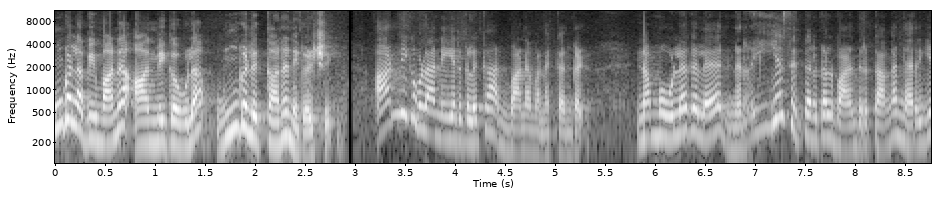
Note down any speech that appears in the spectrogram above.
உங்கள் அபிமான ஆன்மீக உலா உங்களுக்கான நிகழ்ச்சி. ஆன்மீக உலா நேயர்களுக்கு அன்பான வணக்கங்கள். நம்ம உலகில் நிறைய சித்தர்கள் வாழ்ந்திருக்காங்க. நிறைய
